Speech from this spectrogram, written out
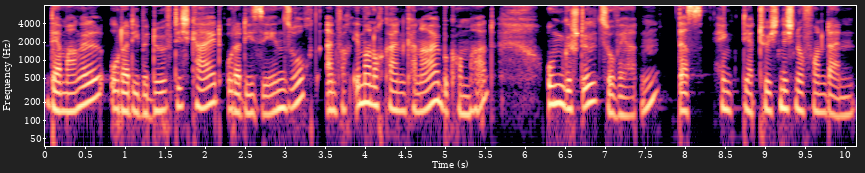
der Mangel oder die Bedürftigkeit oder die Sehnsucht einfach immer noch keinen Kanal bekommen hat, um gestillt zu werden das hängt natürlich nicht nur von deinen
